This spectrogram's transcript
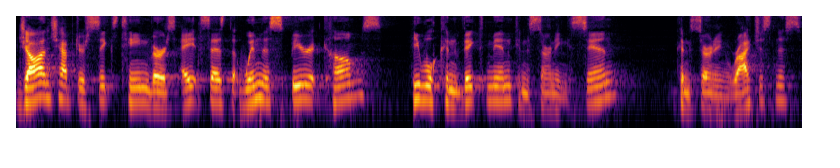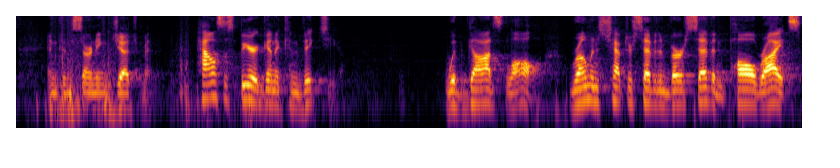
John chapter 16, verse 8 says that when the Spirit comes, he will convict men concerning sin, concerning righteousness, and concerning judgment. How's the Spirit going to convict you? With God's law. Romans chapter 7 verse 7, Paul writes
